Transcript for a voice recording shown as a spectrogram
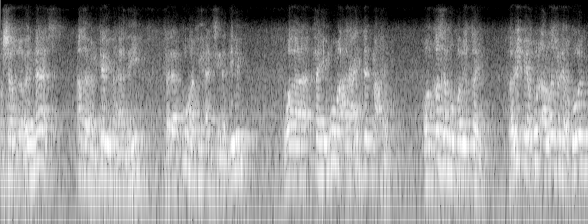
وشغب الناس. أخذوا الكلمة هذه فلاكوها في ألسنتهم وفهموها على عدة معاني. وانقسموا فريقين. فريق يقول الرجل يقول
